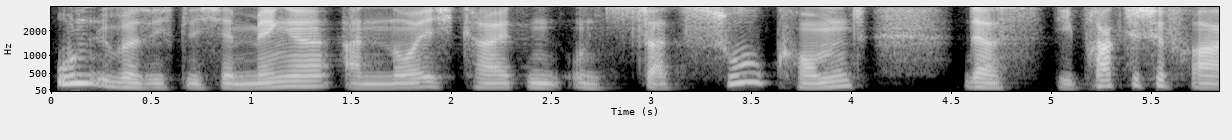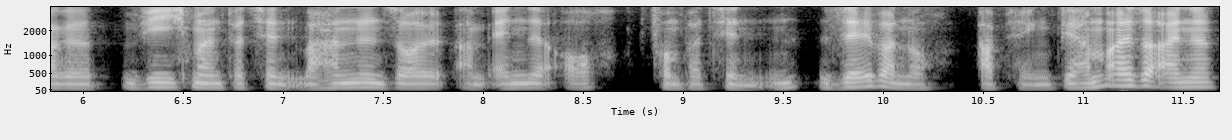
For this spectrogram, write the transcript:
unübersichtliche Menge an Neuigkeiten und dazu kommt, dass die praktische Frage, wie ich meinen Patienten behandeln soll, am Ende auch vom Patienten selber noch abhängt. Wir haben also eine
